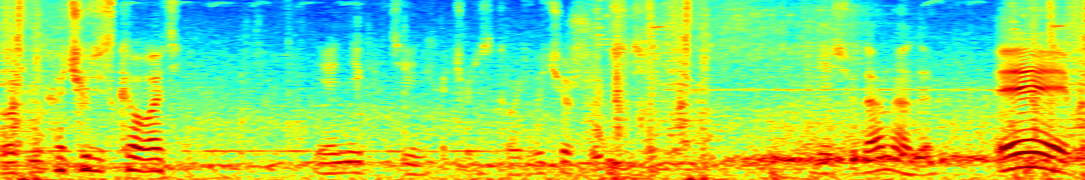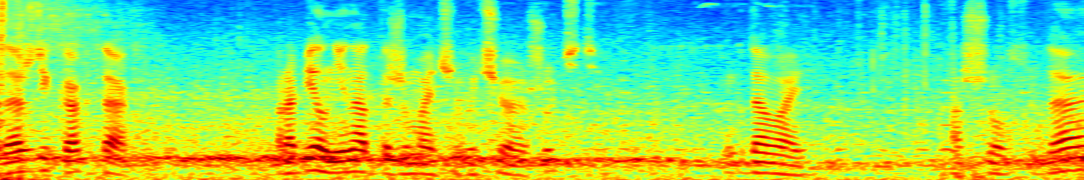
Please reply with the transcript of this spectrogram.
Тоже не хочу рисковать. Я нигде не хочу рисковать. Вы что, шутите? Мне сюда надо? Эй, подожди, как так? Пробел не надо нажимать же. Вы что, шутите? ну давай. Пошел сюда.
